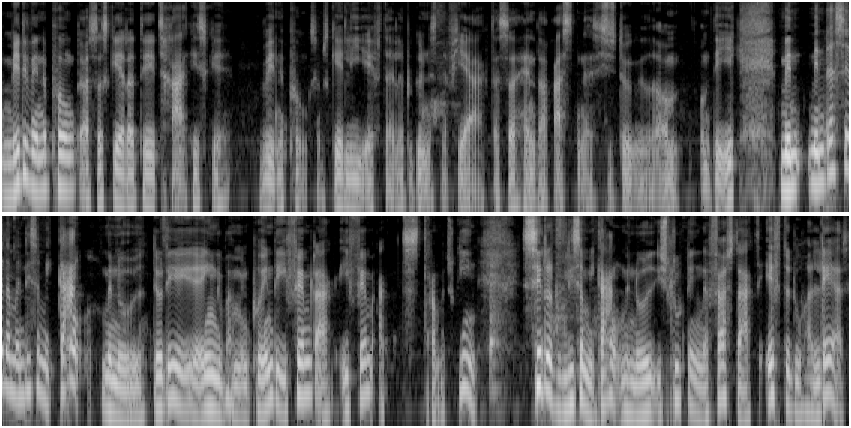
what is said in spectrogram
midtevendepunkt, og så sker der det tragiske vendepunkt, som sker lige efter, eller begyndelsen af fjerde akt, og så handler resten af stykket om, om det ikke. Men, men der sætter man ligesom i gang med noget. Det var det egentlig var min pointe i fem, i fem akts dramaturgien. Sætter du ligesom i gang med noget i slutningen af første akt, efter du har lært,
